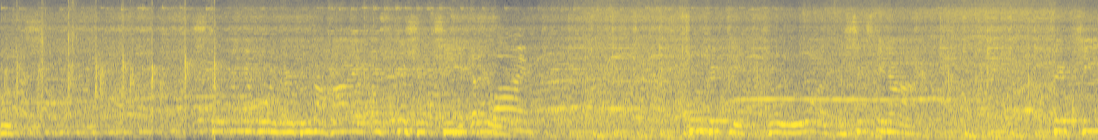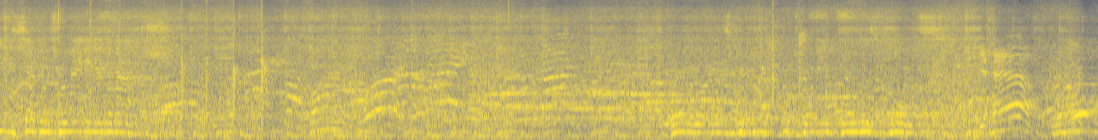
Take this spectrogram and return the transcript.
boots. Stoking aboard there through the high efficiency Gotta fuel. climb. 250 to 169. 15 seconds remaining in the match. Red Alliance picking up the 20 bonus points. Yeah.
